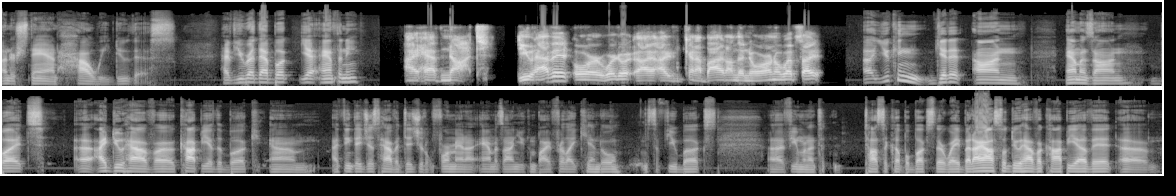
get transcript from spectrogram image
understand how we do this. Have you read that book yet, Anthony? I have not. Do you have it, or where do I, I can I buy it on the Norroena website? Uh, you can get it on Amazon, but uh, I do have a copy of the book. Um, I think they just have a digital format on Amazon. You can buy for like Kindle. It's a few bucks uh, if you want to toss a couple bucks their way. But I also do have a copy of it. Um,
